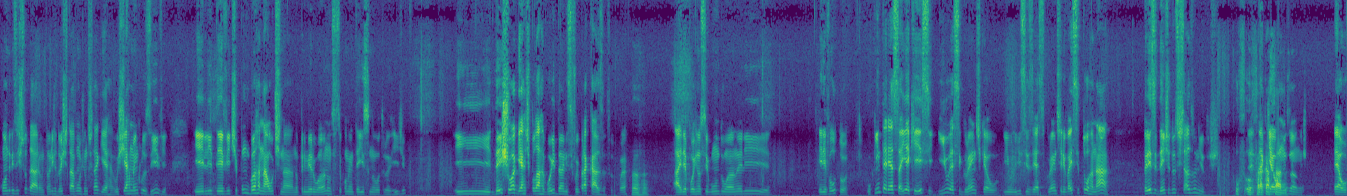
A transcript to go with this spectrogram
quando eles estudaram. Então eles dois estavam juntos na guerra. O Sherman, inclusive, ele teve tipo um burnout na, no primeiro ano, não sei se eu comentei isso no outro vídeo. E deixou a guerra, tipo, largou e dane-se, foi para casa, sabe qual é? Uhum. Aí depois no segundo ano ele ele voltou. O que interessa aí é que esse U.S. Grant, que é o Ulysses S. Grant, ele vai se tornar presidente dos Estados Unidos. O, o fracassado. Daqui a alguns anos. É, o,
